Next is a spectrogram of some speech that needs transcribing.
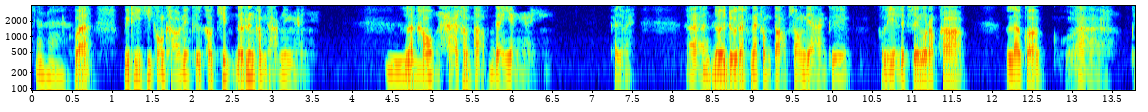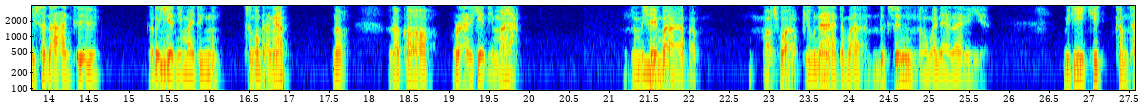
เจ้าค่ะว่าวิธีคิดของเขาเนี่ยคือเขาคิดในเรื่องคำถามยังไงอืมแล้วเขาหาคำตอบได้ยังไงเข้าใจไหมอ่าใช่ค่ะโดยดูลักษณะคำตอบสองอย่างคือละเอียดลึกซึ้งรอบคอบ แล้วก็อ่าพิสดารคือละเอียดนี่หมายถึงสงบระงับเนาะแล้วก็รายละเอียดเนี่ยมาก ไม่ใช่ว่าแบบเอาเฉพาะผิวหน้าแต่ว่าลึกซึ้งเอาไว้ในรายละเอียด วิธีคิดคำถ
